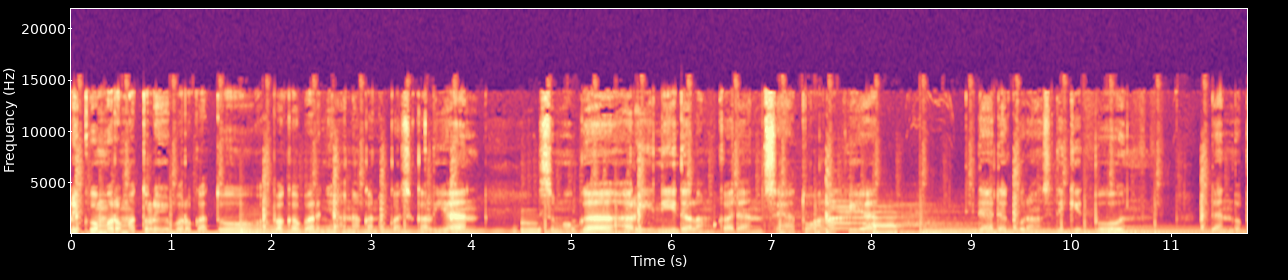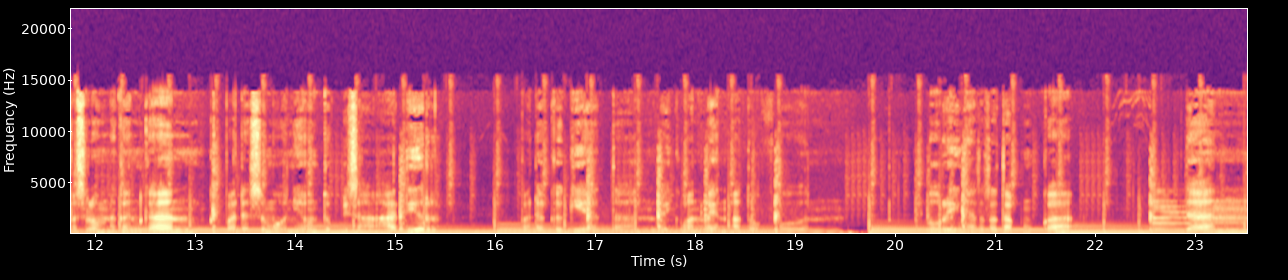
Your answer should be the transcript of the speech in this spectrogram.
Assalamualaikum warahmatullahi wabarakatuh. Apa kabarnya anak-anak sekalian? Semoga hari ini dalam keadaan sehat walafiat. Tidak ada kurang sedikit pun. Dan Bapak selalu menekankan kepada semuanya untuk bisa hadir Pada kegiatan baik online ataupun luring atau tatap muka Dan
